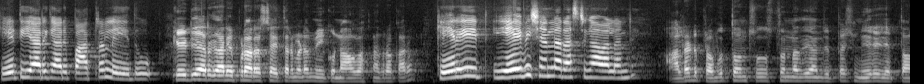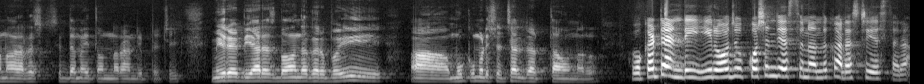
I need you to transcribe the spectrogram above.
కేటీఆర్ గారి పాత్ర లేదు. కేటీఆర్ గారు ఎప్పుడు అరెస్ట్ అవుతారు మేడం? మీకున్న అవగాహన ప్రకారం. కేరీ ఏ విషయంలో అరెస్ట్ కావాలండి? ఆల్రెడీ ప్రభుత్వం చూస్తున్నది అని చెప్పేసి మీరే చెప్తా ఉన్నారు అరెస్ట్ సిద్ధమైతే ఉన్నారు అని చెప్పేసి. మీరే బీఆర్ఎస్ భవన్ దగ్గర పోయి ఆ, మూకుమ్మడి చర్చలు జరుపుతా ఉన్నారు. ఒకటండి ఈరోజు క్వశ్చన్ చేస్తున్నందుకు అరెస్ట్ చేస్తారా.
